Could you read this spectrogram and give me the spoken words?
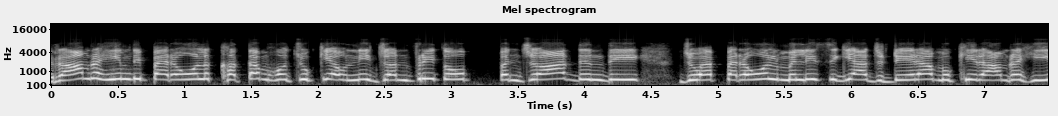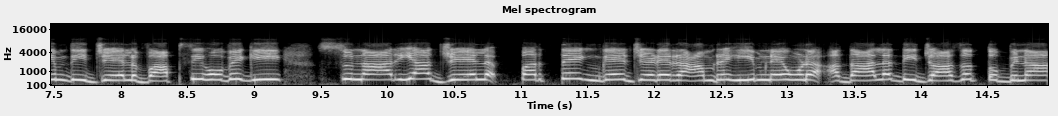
ਰਾਮ ਰਹੀਮ ਦੀ ਪੈਰੋਲ ਖਤਮ ਹੋ ਚੁੱਕੀ ਹੈ। 19 ਜਨਵਰੀ ਤੋਂ 50 ਦਿਨ ਦੀ ਜੋ ਹੈ ਪੈਰੋਲ ਮਿਲੀ ਸੀਗੀ। ਅੱਜ ਡੇਰਾ ਮੁਖੀ ਰਾਮ ਰਹੀਮ ਦੀ ਜੇਲ੍ਹ ਵਾਪਸੀ ਹੋਵੇਗੀ। ਸੁਨਾਰੀਆ ਜੇਲ੍ਹ ਪਰਤੇਂਗੇ ਜਿਹੜੇ ਰਾਮ ਰਹੀਮ ਨੇ। ਹੁਣ ਅਦਾਲਤ ਦੀ ਇਜਾਜ਼ਤ ਤੋਂ ਬਿਨਾ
